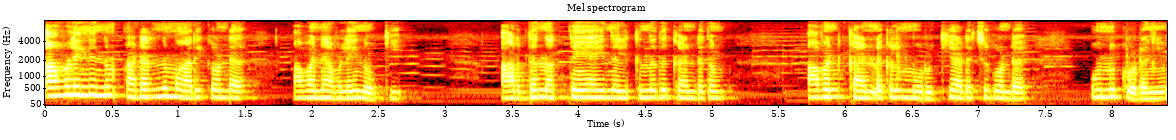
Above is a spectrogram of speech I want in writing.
അവളിൽ നിന്നും അടർന്നു മാറിക്കൊണ്ട് അവൻ അവളെ നോക്കി. അർദ്ധനഗ്നയായി നിൽക്കുന്നത് കണ്ടതും അവൻ കണ്ണുകൾ മുറുക്കി അടച്ചുകൊണ്ട് ഒന്ന് കുടഞ്ഞു.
